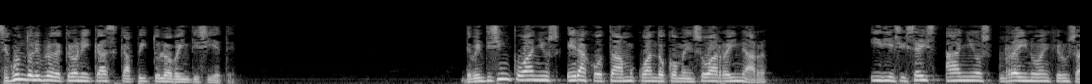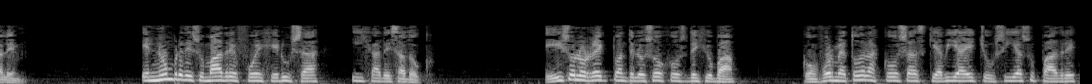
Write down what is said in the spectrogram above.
Segundo libro de Crónicas, capítulo 27. De veinticinco años era Jotam cuando comenzó a reinar, y dieciséis años reinó en Jerusalén. El nombre de su madre fue Jerusa, hija de Sadoc. E hizo lo recto ante los ojos de Jehová, conforme a todas las cosas que había hecho Usía su padre,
